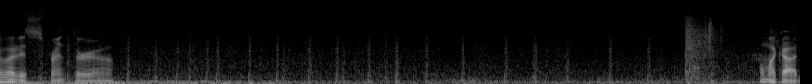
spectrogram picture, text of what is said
if I just sprint through? Oh my god.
